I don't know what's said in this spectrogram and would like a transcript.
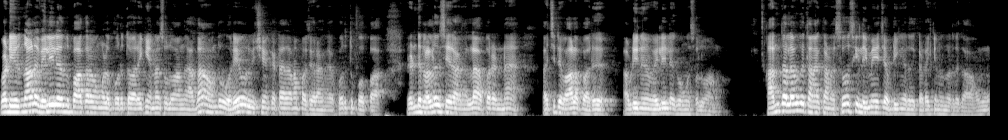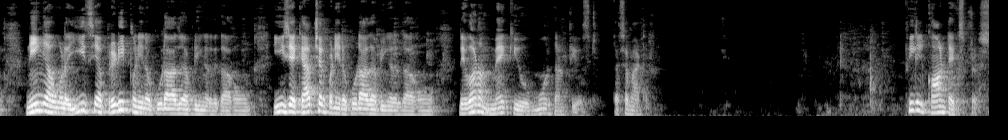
பட் இருந்தாலும் வெளியிலேருந்து பார்க்குறவங்கள பொறுத்த வரைக்கும் என்ன சொல்லுவாங்க? அதான் வந்து ஒரே ஒரு விஷயம் கெட்டால் தானப்பா செய்கிறாங்க பொறுத்து போப்பா. ரெண்டு நல்லது செய்கிறாங்கல்ல அப்புறம் என்ன? வச்சுட்டு வாழைப்பாரு அப்படின்னு வெளியில் இருக்கவங்க சொல்லுவாங்க. அந்த அளவுக்கு தனக்கான சோசியல் இமேஜ் அப்படிங்கிறது கிடைக்கணுங்கிறதுக்காகவும் நீங்கள் அவங்கள ஈஸியாக ப்ரெடிக்ட் பண்ணிடக்கூடாது அப்படிங்கிறதுக்காகவும் ஈஸியாக கேப்சர் பண்ணிடக்கூடாது அப்படிங்கிறதுக்காகவும் they want make you more confused that's a matter feel feel express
